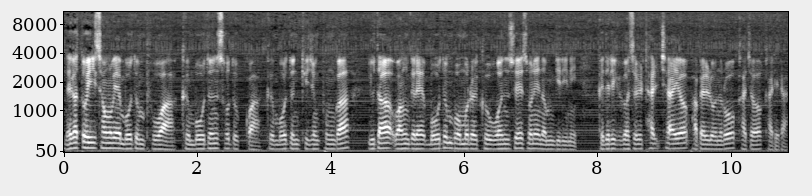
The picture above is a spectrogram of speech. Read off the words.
내가 또 이 성읍의 모든 부와 그 모든 소득과 그 모든 귀중품과 유다 왕들의 모든 보물을 그 원수의 손에 넘기리니 그들이 그것을 탈취하여 바벨론으로 가져가리라.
